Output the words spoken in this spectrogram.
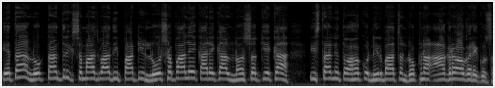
यता लोकतान्त्रिक समाजवादी पार्टी लोसपाले कार्यकाल नसकिएका स्थानीय तहको निर्वाचन रोक्न आग्रह गरेको छ।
